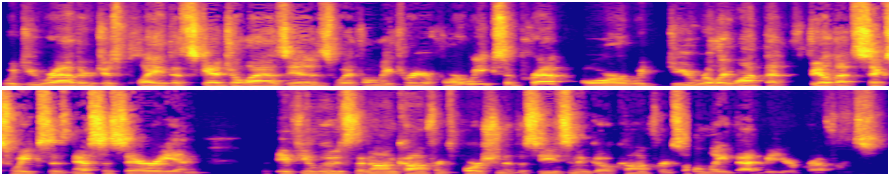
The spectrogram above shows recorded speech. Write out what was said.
would you rather just play the schedule as is with only three or four weeks of prep? Or would do you really want that feel that six weeks is necessary? And if you lose the non-conference portion of the season and go conference only that'd be your preference.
